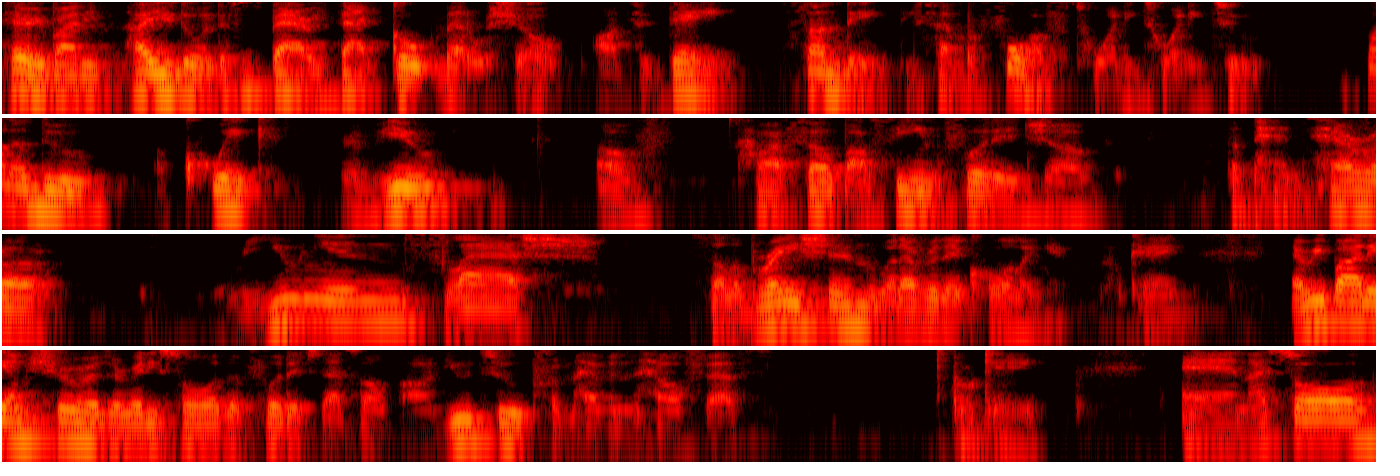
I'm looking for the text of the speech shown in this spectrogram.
Hey everybody, how you doing? This is Barry, that Goat Metal Show. On today, Sunday, December 4th, 2022. I want to do a quick review of how I felt about seeing footage of the Pantera reunion slash celebration, whatever they're calling it. Okay. Everybody I'm sure has already saw the footage that's up on YouTube from Heaven and Hell Fest. Okay. And I saw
